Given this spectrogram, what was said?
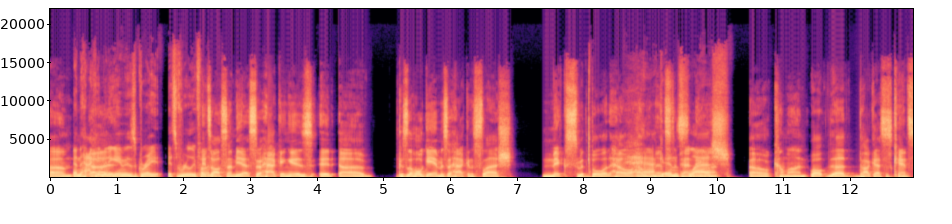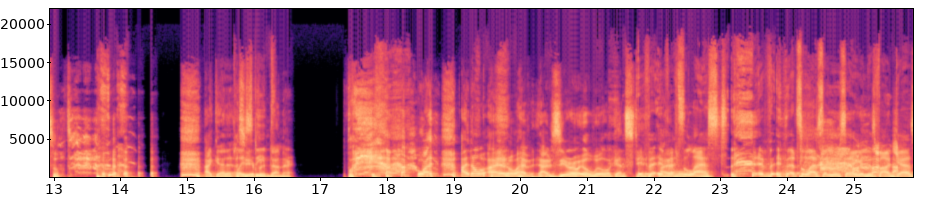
Um, and the hacking uh, minigame is great. It's really fun. It's awesome. Yeah. So hacking is it because the whole game is a hack and slash mix with bullet hell Hack elements. and depending on- slash. Oh, come on. Well, the podcast is canceled. I get it. I Play see your friend down there. what? I don't. I don't have. I have zero ill will against Steve. if, if I that's the last if, if that's the last thing we're saying in this podcast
